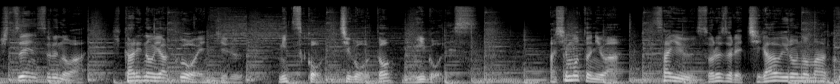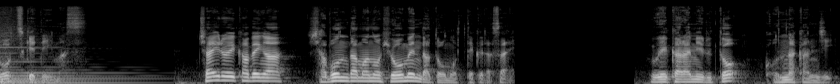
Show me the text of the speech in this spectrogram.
出演するのは光の役を演じる三つ子1号と2号です。足元には左右それぞれ違う色のマークをつけています。茶色い壁がシャボン玉の表面だと思ってください。上から見るとこんな感じ。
